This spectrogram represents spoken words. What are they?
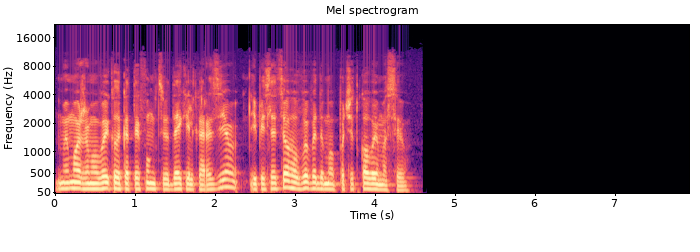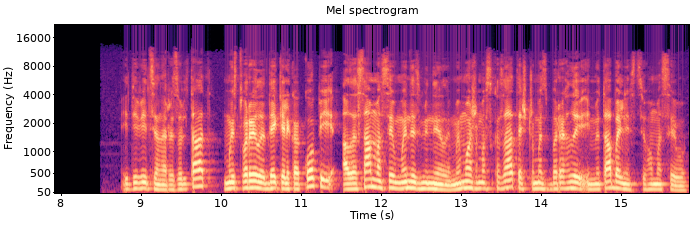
Ми можемо викликати функцію декілька разів і після цього виведемо початковий масив. І дивіться на результат. Ми створили декілька копій, але сам масив ми не змінили. Ми можемо сказати, що ми зберегли ім'ютабельність цього масиву.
